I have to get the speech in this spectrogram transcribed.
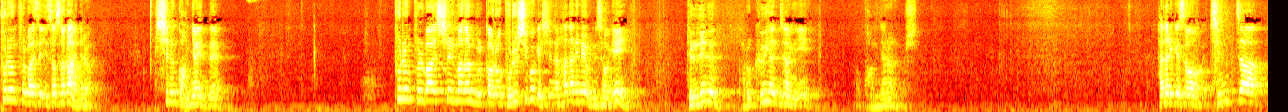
푸른 풀밭에 있어서가 아니라 신은 광야인데 푸른 풀밭 실만한 물가로 부르시고 계시는 하나님의 음성이 들리는 바로 그 현장이 광야라는 것입니다. 하나님께서 진짜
